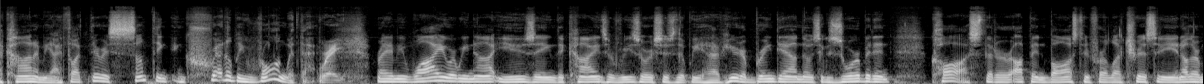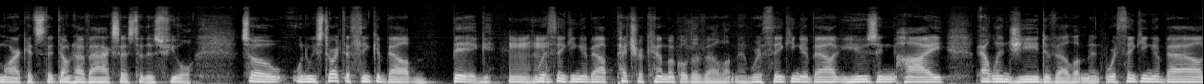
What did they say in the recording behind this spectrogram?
economy. I thought there is something incredibly wrong with that. Right. Right. I mean, why are we not using the kinds of resources that we have here to bring down those exorbitant costs that are up in Boston for electricity and other markets that don't have access to this fuel? So when we start to think about big, we're thinking about petrochemical development. We're thinking about using high LNG development. We're thinking about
